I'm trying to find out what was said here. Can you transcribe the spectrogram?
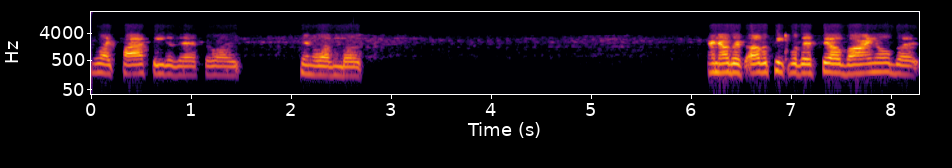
like five feet of that for like 10, 11 bucks. I know there's other people that sell vinyl, but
